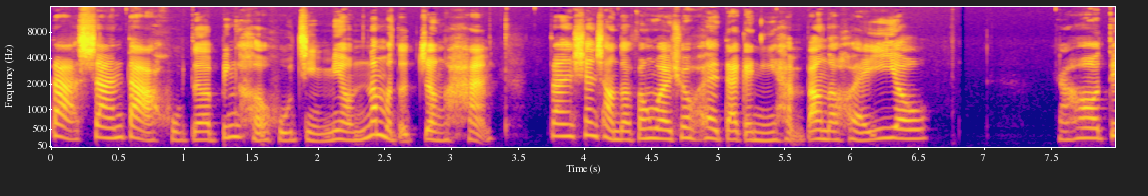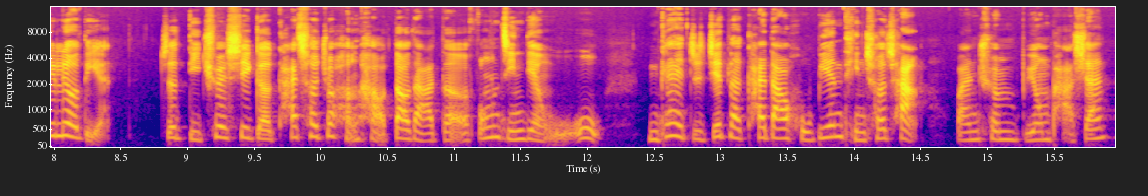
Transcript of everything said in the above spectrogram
大山大湖的冰河湖景没有那么的震撼，但现场的氛围却会带给你很棒的回忆哦。然后第六点。这的确是一个开车就很好到达的风景点无误，你可以直接的开到湖边停车场，完全不用爬山。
